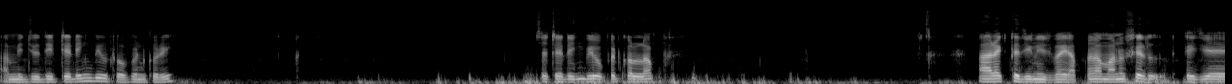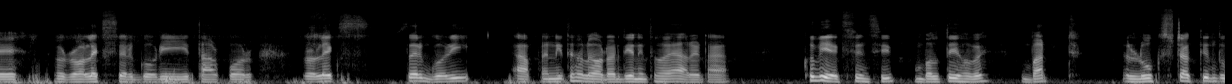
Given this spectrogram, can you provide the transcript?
আমি যদি ট্রেডিং ভিউটা ওপেন করি। ট্রেডিং ভিউ ওপেন করলাম। আর একটা জিনিস ভাই, আপনারা মানুষের এই যে রোলেক্সের ঘড়ি তারপর রোলেক্সের ঘড়ি আপনার নিতে হলে অর্ডার দিয়ে নিতে হয়, আর এটা খুবই এক্সপেন্সিভ বলতেই হবে। বাট লুকসটা কিন্তু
